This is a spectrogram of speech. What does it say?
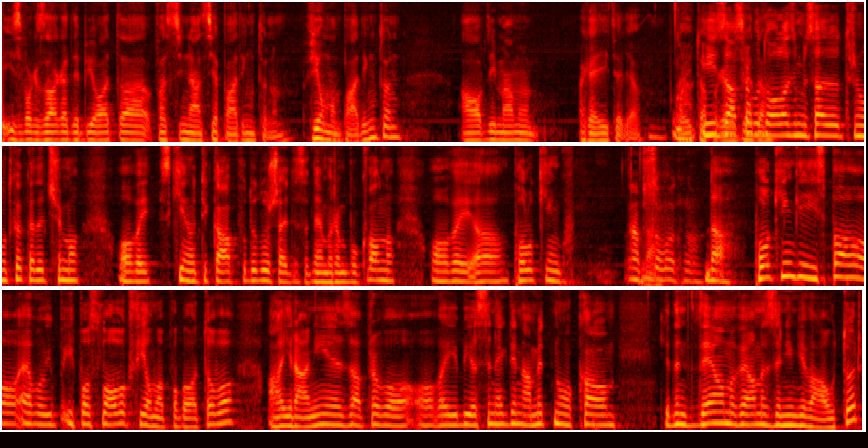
izvor zarade bila ta fascinacija Paddingtonom, filmom Paddington, a ovde imamo reditelja koji da. to I zapravo dolazimo sada do trenutka kada ćemo ovaj, skinuti kapu, do duša, ajde sad ne moram bukvalno, ovaj, uh, Paulu Kingu. Apsolutno. Da. da. Paul King je ispao, evo i, i posle ovog filma pogotovo, a i ranije zapravo ovaj, bio se negde nametnuo kao jedan veoma, veoma zanimljiv autor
